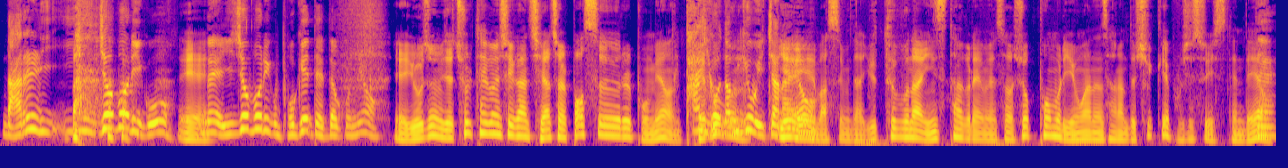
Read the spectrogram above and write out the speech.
나를 잊어버리고 예. 네 잊어버리고 보게 되더군요. 예, 요즘 이제 출퇴근 시간 지하철 버스를 보면 다 이거 넘기고 있잖아요. 예, 예, 맞습니다. 유튜브나 인스타그램에서 쇼폼을 이용하는 사람도 쉽게 보실 수 있을 텐데요. 네.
